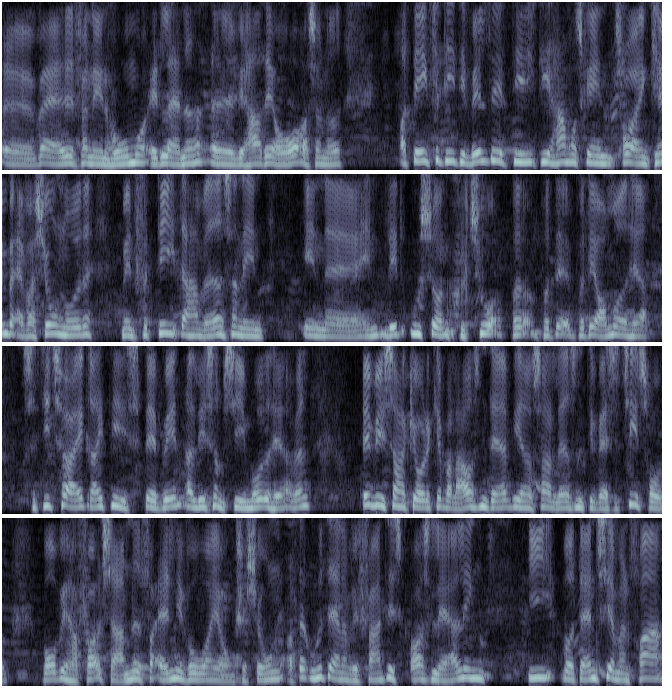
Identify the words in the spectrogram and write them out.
øh, hvad er det for en homo, et eller andet, øh, vi har derovre og sådan noget. Og det er ikke fordi, de vil det. De, de har måske en, tror jeg, en kæmpe aversion mod det, men fordi der har været sådan en, en, øh, en lidt usund kultur på, på, det, på det område her. Så de tør ikke rigtig steppe ind og ligesom sige imod her, vel? Det vi så har gjort i Kæmper Lausen, det er, at vi har så lavet sådan en diversitetsråd, hvor vi har folk samlet fra alle niveauer i organisationen, og der uddanner vi faktisk også lærlinge i, hvordan siger man fra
